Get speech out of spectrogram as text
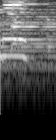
me?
